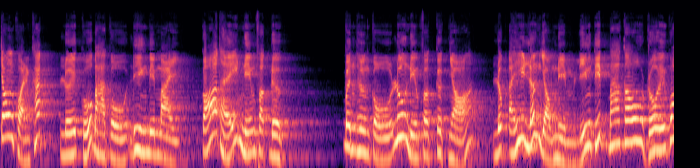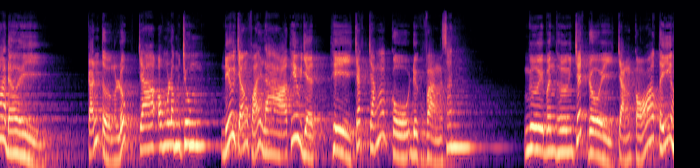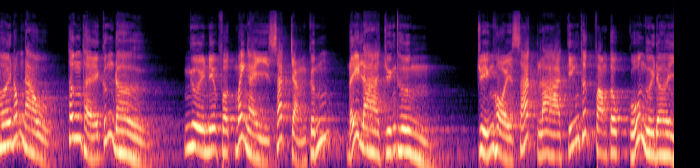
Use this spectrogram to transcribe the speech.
Trong khoảnh khắc, lưỡi của bà cụ liền mềm mại, có thể niệm Phật được. Bình thường cụ luôn niệm Phật cực nhỏ, Lúc ấy lớn giọng niệm liên tiếp ba câu rồi qua đời. Cảnh tượng lúc cha ông lâm chung, Nếu chẳng phải là thiếu dịch Thì chắc chắn cụ được vàng xanh. Người bình thường chết rồi chẳng có tí hơi nóng nào, Thân thể cứng đờ. Người niệm Phật mấy ngày xác chẳng cứng, Đấy là chuyện thường. Chuyện hồi xác là kiến thức phàm tục của người đời.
